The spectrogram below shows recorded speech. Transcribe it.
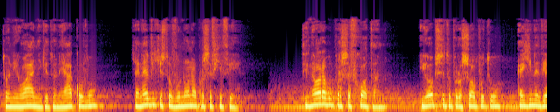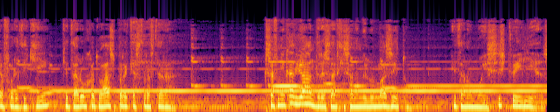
τον Ιωάννη και τον Ιάκωβο και ανέβηκε στο βουνό να προσευχηθεί. Την ώρα που προσευχόταν, η όψη του προσώπου του έγινε διαφορετική και τα ρούχα του άσπρα και αστραφτερά. Ξαφνικά δύο άντρες άρχισαν να μιλούν μαζί του. Ήταν ο Μωυσής και ο Ηλίας,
